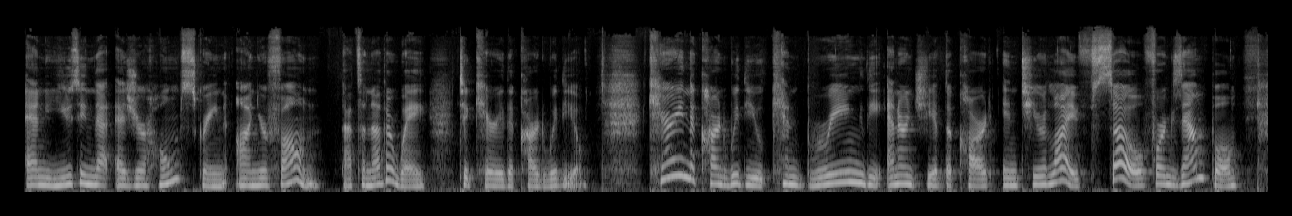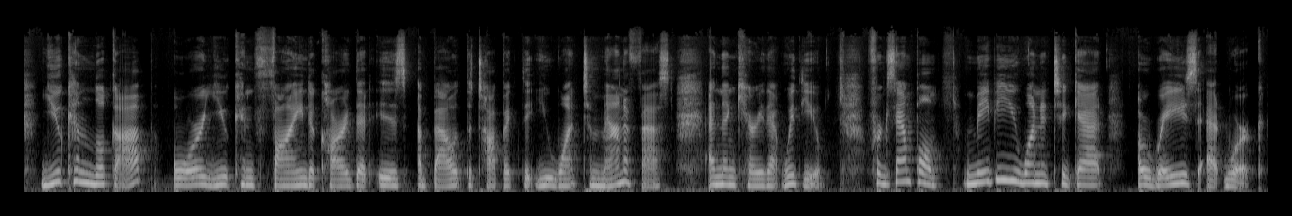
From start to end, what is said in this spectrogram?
and using that as your home screen on your phone. That's another way to carry the card with you. Carrying the card with you can bring the energy of the card into your life. So, for example, you can look up or you can find a card that is about the topic that you want to manifest and then carry that with you. For example, maybe you wanted to get a raise at work.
